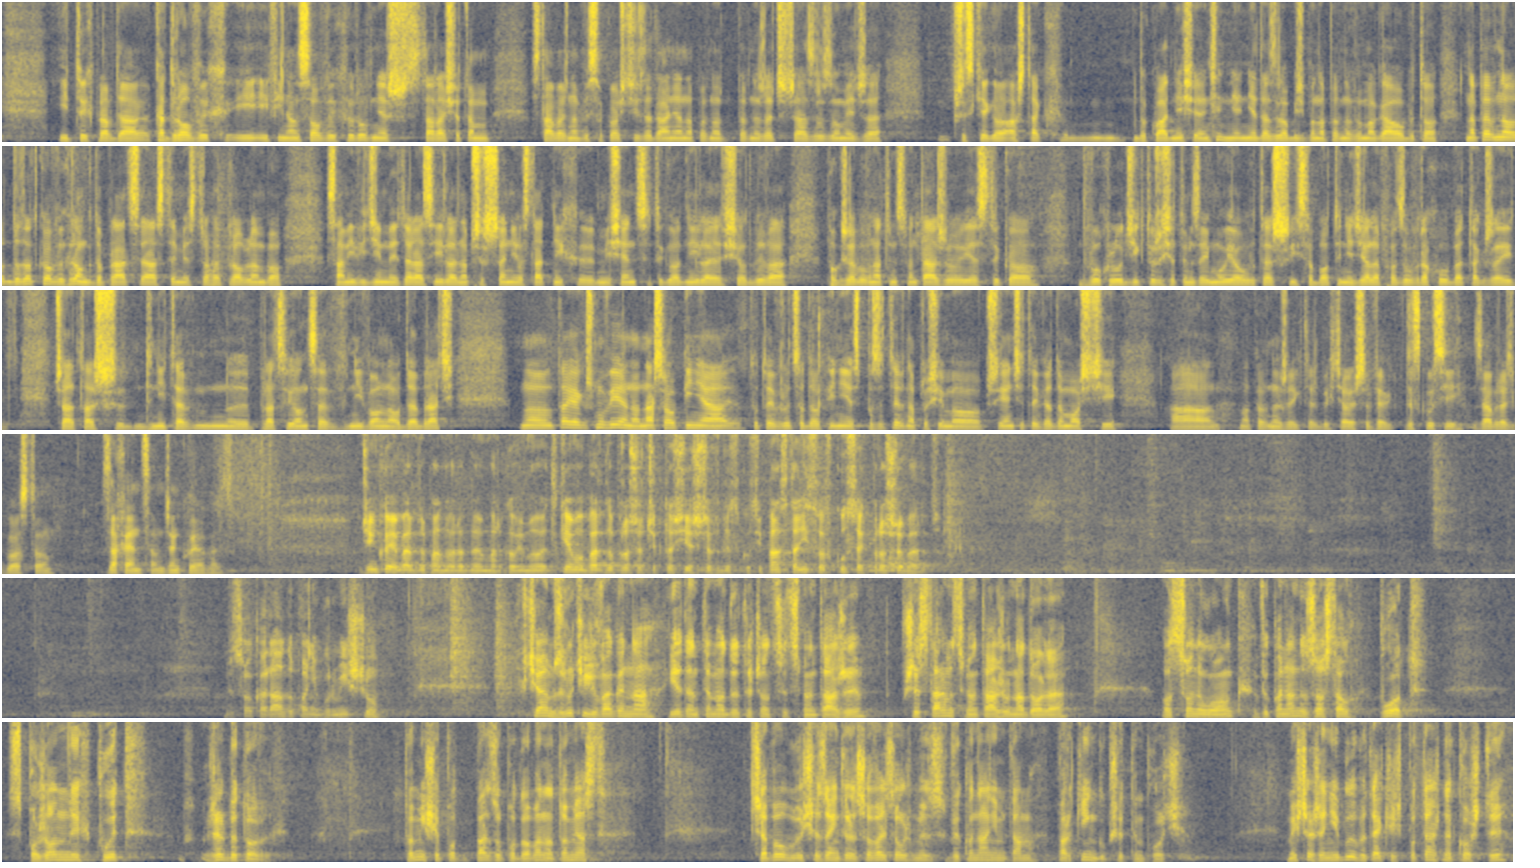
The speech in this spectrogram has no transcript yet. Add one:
i tych prawda, kadrowych i, i finansowych również stara się tam stawać na wysokości zadania. Na pewno pewne rzeczy trzeba zrozumieć, że wszystkiego aż tak mm, dokładnie się nie, nie da zrobić, bo na pewno wymagałoby to na pewno dodatkowych rąk do pracy, a z tym jest trochę problem, bo sami widzimy teraz ile na przestrzeni ostatnich y, miesięcy, tygodni, ile się odbywa pogrzebów na tym cmentarzu. Jest tylko dwóch ludzi, którzy się tym zajmują. Też i soboty, niedziele wchodzą w rachubę, także trzeba też dni te mm, pracujące w dni wolne odebrać. No, tak jak już mówiłem, no, nasza opinia, tutaj wrócę do opinii, jest pozytywna. Prosimy o przyjęcie tej wiadomości, a na pewno, jeżeli ktoś by chciał jeszcze w dyskusji zabrać głos, to zachęcam. Dziękuję bardzo. Dziękuję bardzo panu radnemu Markowi Małeckiemu. Bardzo proszę, czy ktoś jeszcze w dyskusji. Pan Stanisław Kusek, proszę bardzo. Wysoka Rado, Panie Burmistrzu. Chciałem zwrócić uwagę na jeden temat dotyczący cmentarzy. Przy starym cmentarzu na dole, od strony łąk, wykonany został płot z porządnych płyt żelbetowych. To mi się bardzo podoba, natomiast trzeba byłoby się zainteresować, załóżmy, z wykonaniem tam parkingu przy tym płocie. Myślę, że nie byłyby to jakieś potężne koszty,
